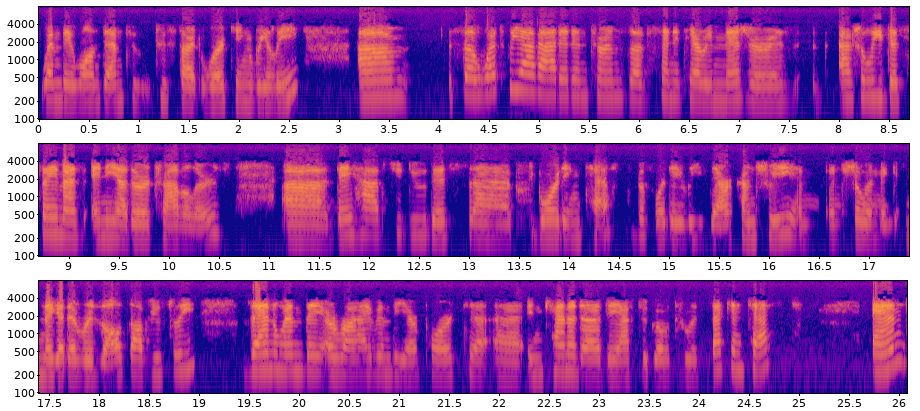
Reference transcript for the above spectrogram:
when they want them to to start working really um, so what we have added in terms of sanitary measure is actually the same as any other travelers. Uh, they have to do this uh, pre-boarding test before they leave their country and, and show a neg- negative result, obviously. Then when they arrive in the airport uh, in Canada, they have to go through a second test. And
